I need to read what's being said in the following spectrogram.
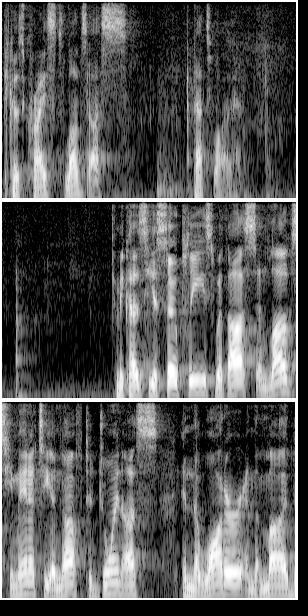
Because Christ loves us. That's why. Because he is so pleased with us and loves humanity enough to join us in the water and the mud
